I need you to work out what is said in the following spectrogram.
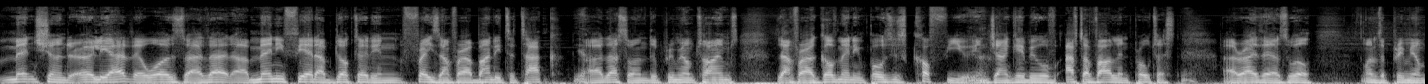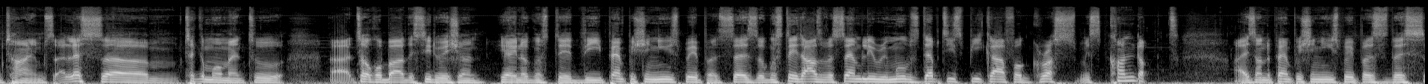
mentioned earlier, there was uh, that uh, many feared abducted in Fresh Zamfara bandit attack. Yeah. Uh, that's on the Premium Times. Zamfara government imposes curfew in Jangebe after violent protest. Uh, right there as well on the Premium Times. Uh, let's um, take a moment to. Uh, talk about the situation here in Ogun State. The Pempishi newspaper says Ogun State House of Assembly removes deputy speaker for gross misconduct. Uh, it's on the Pempishi newspapers this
